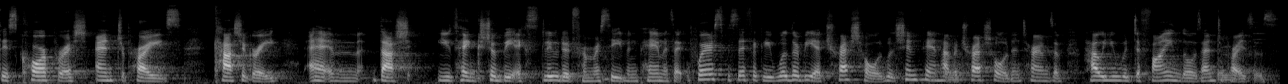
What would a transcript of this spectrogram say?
this corporate enterprise category um, that you think should be excluded from receiving payments? Like where specifically will there be a threshold? Will Sinn Féin have a threshold in terms of how you would define those enterprises?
